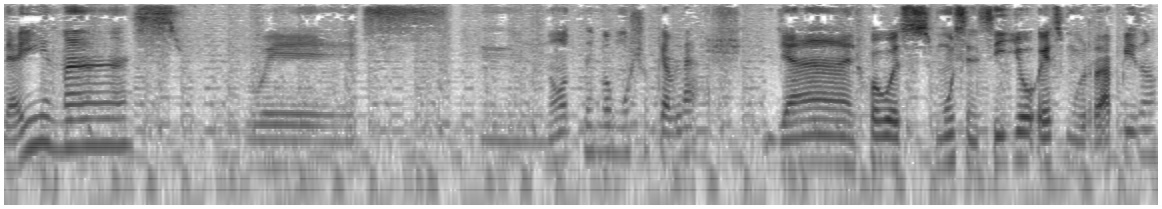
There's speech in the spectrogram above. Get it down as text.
De ahí en más, pues no tengo mucho que hablar. Ya el juego es muy sencillo, es muy rápido.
